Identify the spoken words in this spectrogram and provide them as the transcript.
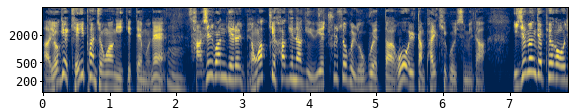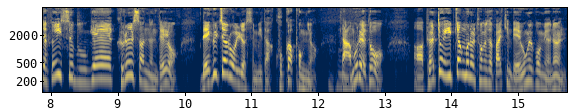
아, 여기에 개입한 정황이 있기 때문에 음. 사실관계를 명확히 확인하기 위해 출석을 요구했다고 일단 밝히고 있습니다. 이재명 대표가 어제 페이스북에 글을 썼는데요. 네 글자로 올렸습니다. 국가폭력. 그러니까 아무래도 어, 별도의 입장문을 통해서 밝힌 내용을 보면은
